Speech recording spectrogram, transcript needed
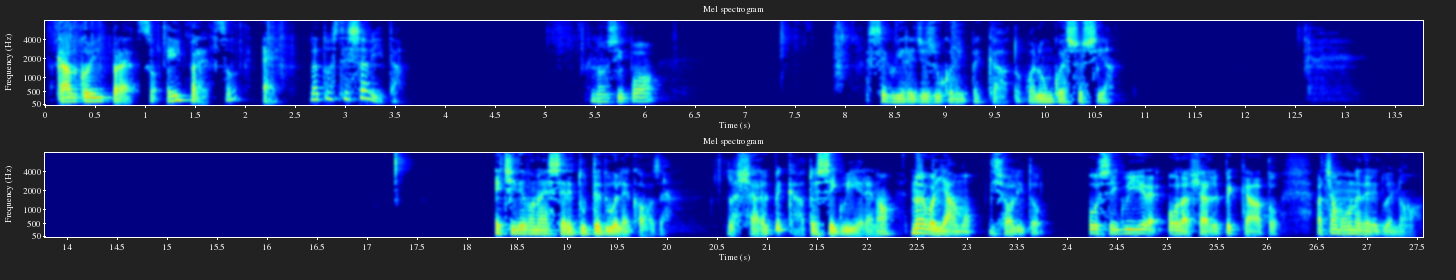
calcoli il prezzo e il prezzo è la tua stessa vita. Non si può seguire Gesù con il peccato, qualunque esso sia. E ci devono essere tutte e due le cose. Lasciare il peccato e seguire, no? Noi vogliamo di solito o seguire o lasciare il peccato, facciamo una delle due no,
